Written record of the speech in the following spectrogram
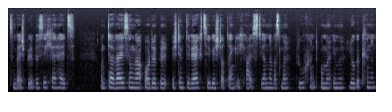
zum Beispiel über Sicherheitsunterweisungen oder über bestimmte Werkzeuge statt eigentlich alles lernen, was wir brauchen, wo wir immer schauen können.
